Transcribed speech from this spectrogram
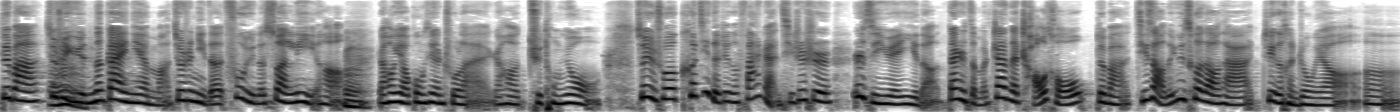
对吧？就是云的概念嘛，就是你的富裕的算力哈，嗯，然后要贡献出来，然后去通用。所以说，科技的这个发展其实是日新月异的，但是怎么站在潮头，对吧？及早的预测到它，这个很重要。嗯，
